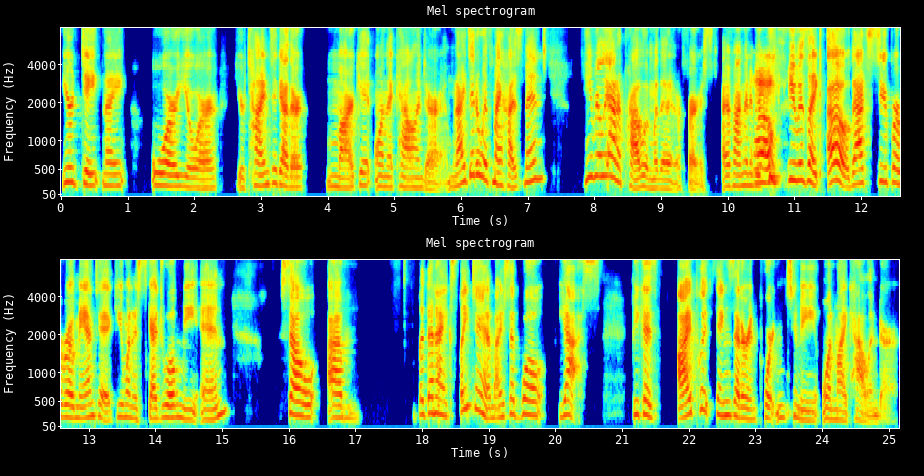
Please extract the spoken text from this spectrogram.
your date night or your your time together, mark it on the calendar. And when I did it with my husband, he really had a problem with it at first. If I'm going to be, oh. he was like, oh, that's super romantic. You want to schedule me in? So, um, but then I explained to him, I said, well, yes, because I put things that are important to me on my calendar.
